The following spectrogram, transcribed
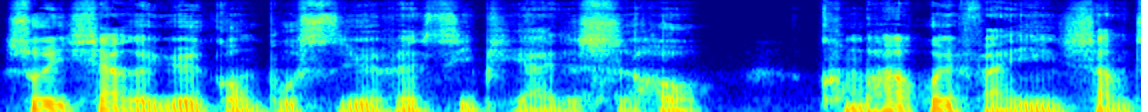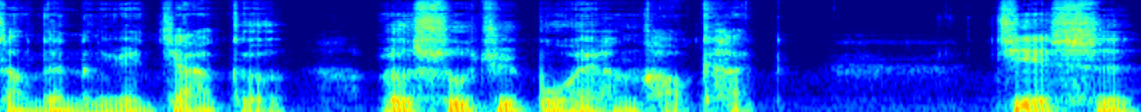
所以下个月公布四月份 CPI 的时候，恐怕会反映上涨的能源价格，而数据不会很好看。届时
